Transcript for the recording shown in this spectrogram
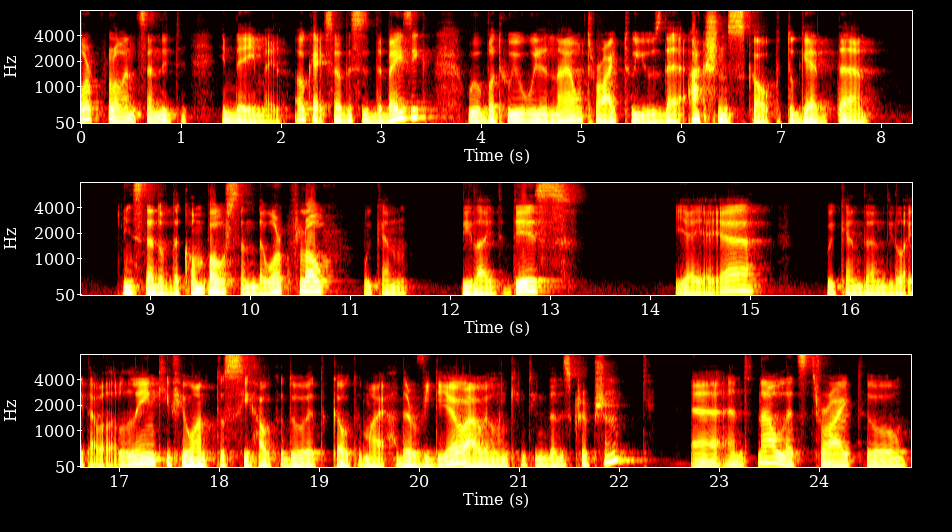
workflow and send it in the email. Okay, so this is the basic, but we will now try to use the action scope to get the instead of the compose and the workflow, we can delete this. Yeah, yeah, yeah. We can then delete our link. If you want to see how to do it, go to my other video. I will link it in the description. Uh, and now let's try to,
